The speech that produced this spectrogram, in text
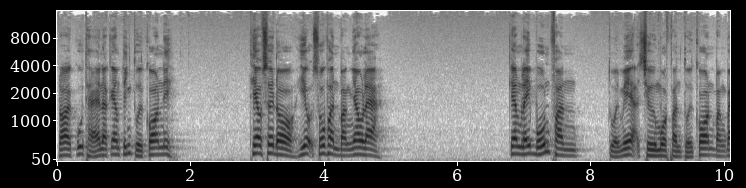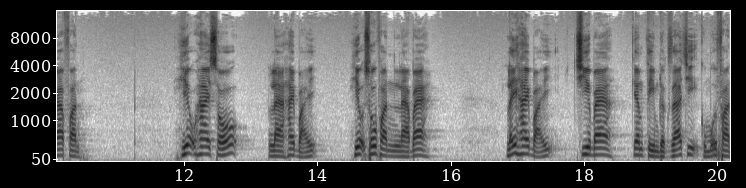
Rồi cụ thể là các em tính tuổi con đi. Theo sơ đồ hiệu số phần bằng nhau là các em lấy 4 phần tuổi mẹ trừ 1 phần tuổi con bằng 3 phần. Hiệu hai số là 27, hiệu số phần là 3. Lấy 27 chia 3, các em tìm được giá trị của mỗi phần.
